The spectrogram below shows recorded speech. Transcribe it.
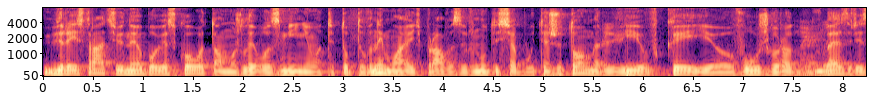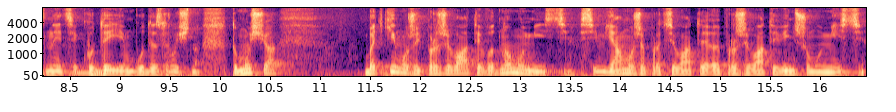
Реєстрацію не обов'язково там можливо змінювати. Тобто вони мають право звернутися будь-де Житомир, Львів, Київ, Ужгород, без різниці, куди їм буде зручно. Тому що Батьки можуть проживати в одному місці, сім'я може працювати, е, проживати в іншому місці.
